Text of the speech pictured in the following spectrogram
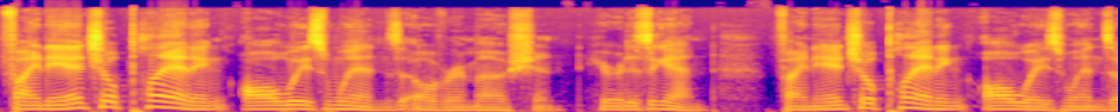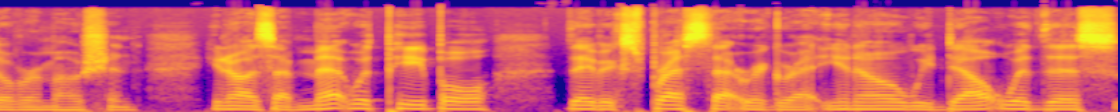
Financial planning always wins over emotion. Here it is again. Financial planning always wins over emotion. You know, as I've met with people, they've expressed that regret. You know, we dealt with this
